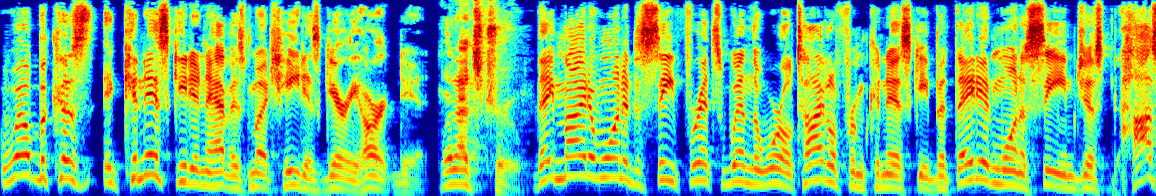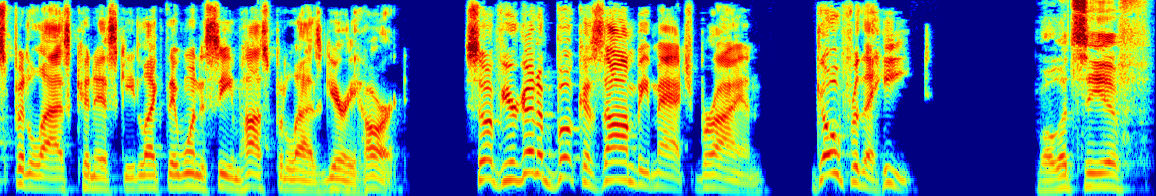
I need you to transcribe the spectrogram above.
Well, because Kiniski didn't have as much heat as Gary Hart did. Well, that's true. They might have wanted to see Fritz win the world title from Kiniski, but they didn't want to see him just hospitalize Kiniski like they want to see him hospitalize Gary Hart. So if you're going to book a zombie match, Brian, go for the heat. Well, let's see if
